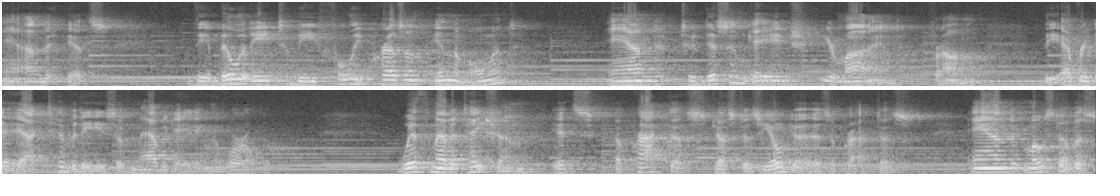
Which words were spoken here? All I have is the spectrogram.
and it's the ability to be fully present in the moment and to disengage your mind from the everyday activities of navigating the world. With meditation, it's a practice just as yoga is a practice, and most of us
